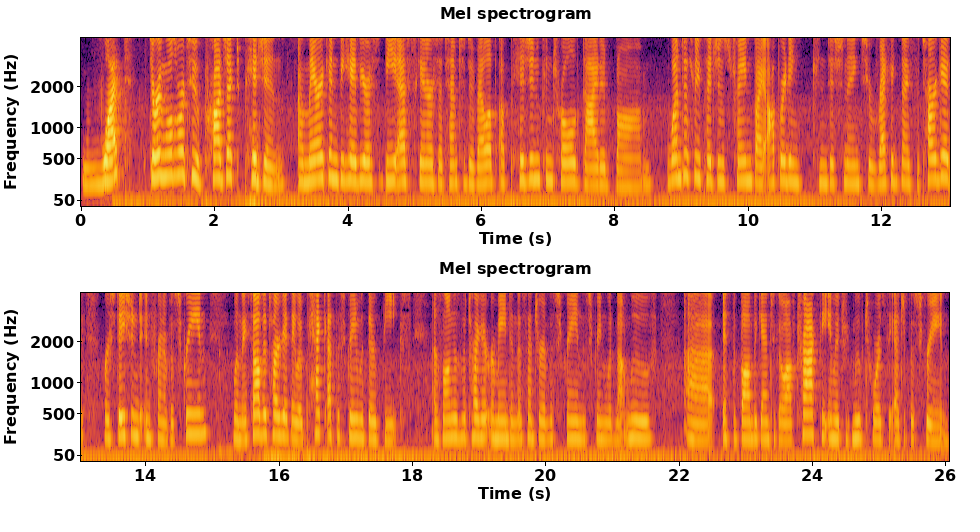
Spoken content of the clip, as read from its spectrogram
What? During World War II, Project Pigeon, American behaviorist B.F. Skinner's attempt to develop a pigeon controlled guided bomb. One to three pigeons trained by operant conditioning to recognize the target were stationed in front of a screen. When they saw the target, they would peck at the screen with their beaks. As long as the target remained in the center of the screen, the screen would not move. Uh, if the bomb began to go off track, the image would move towards the edge of the screen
